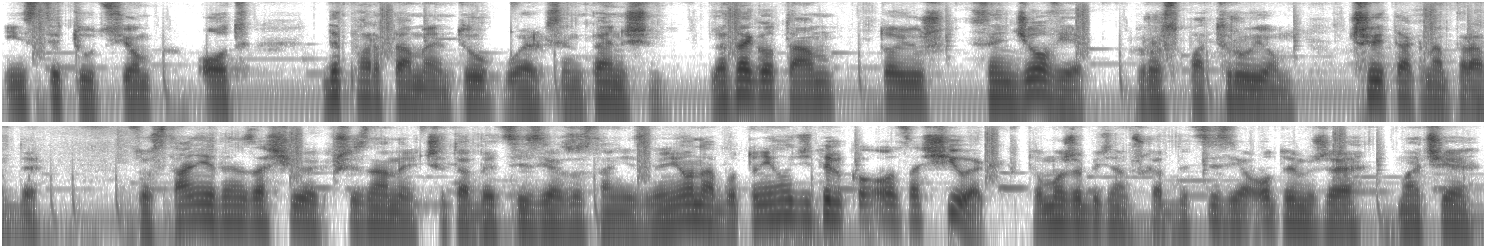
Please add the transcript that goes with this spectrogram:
instytucją od Departamentu Works and Pension. Dlatego tam to już sędziowie rozpatrują, czy tak naprawdę zostanie ten zasiłek przyznany, czy ta decyzja zostanie zmieniona, bo to nie chodzi tylko o zasiłek. To może być na przykład decyzja o tym, że macie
